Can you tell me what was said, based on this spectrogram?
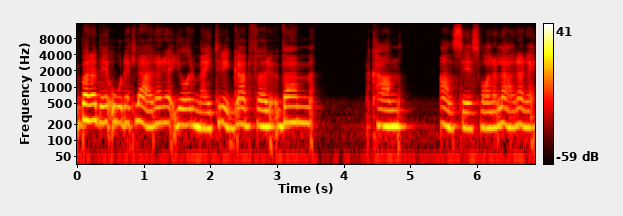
Bara det ordet lärare gör mig triggad för vem kan anses vara lärare?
